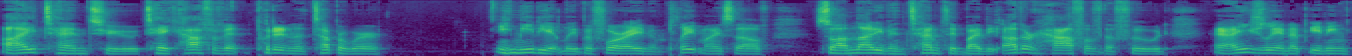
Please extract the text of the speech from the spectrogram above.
I tend to take half of it, put it in a Tupperware immediately before I even plate myself. So I'm not even tempted by the other half of the food. And I usually end up eating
